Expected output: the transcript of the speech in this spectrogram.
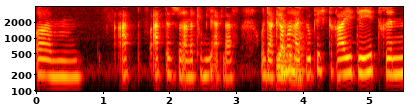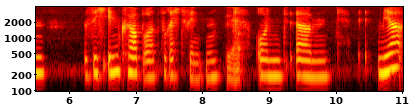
Ähm, Atlas, so ein Anatomie-Atlas. Und da kann ja, man halt genau. halt wirklich 3D drin sich im Körper zurechtfinden. Ja. Und ähm, mir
